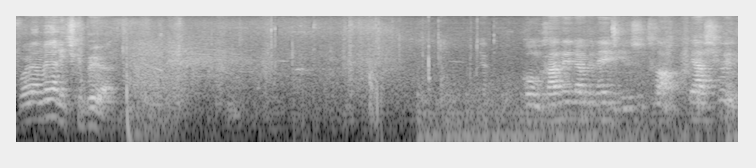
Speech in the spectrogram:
Voordat er weer iets gebeurt. Kom, we gaan weer naar beneden. Hier is een trap. Ja, is goed.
